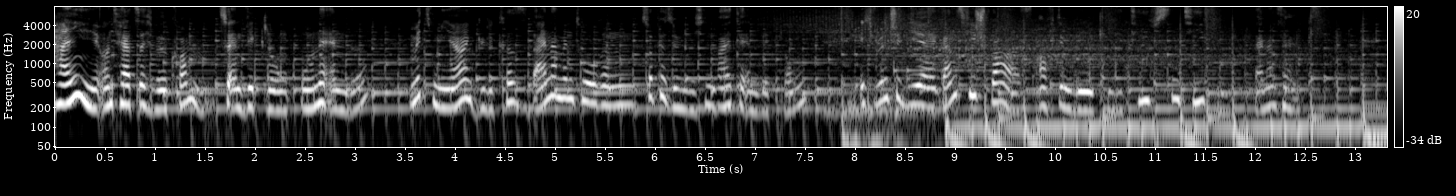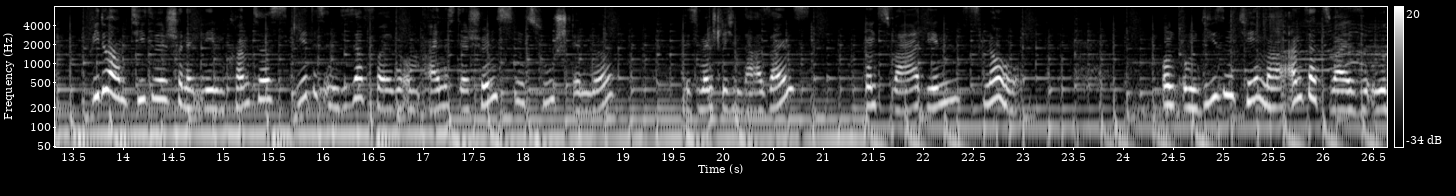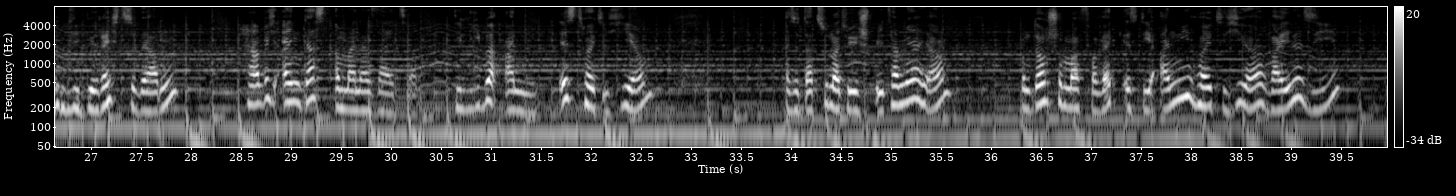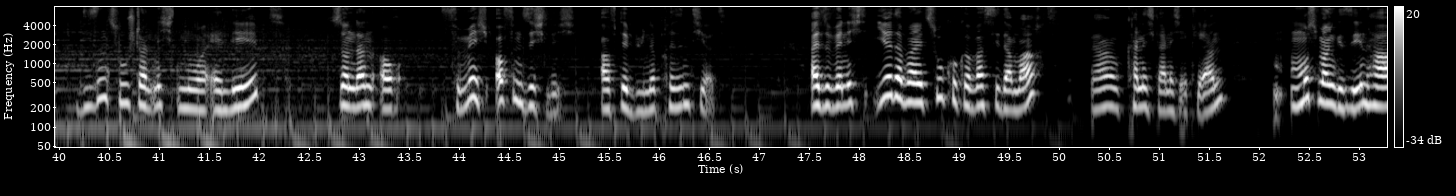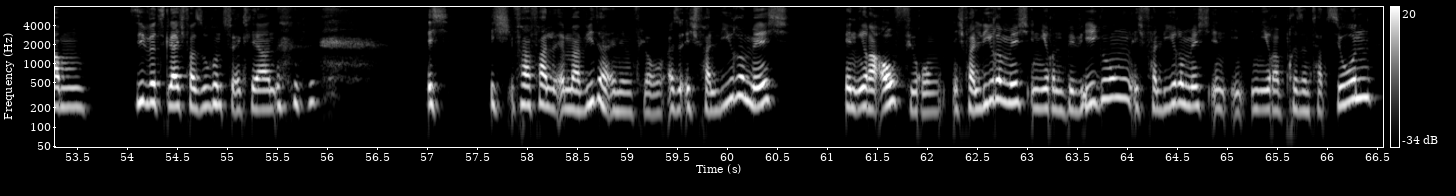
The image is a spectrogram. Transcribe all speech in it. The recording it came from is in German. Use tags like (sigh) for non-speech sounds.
Hi und herzlich willkommen zur Entwicklung ohne Ende. Mit mir, Gülkes, deiner Mentorin zur persönlichen Weiterentwicklung. Ich wünsche dir ganz viel Spaß auf dem Weg in die tiefsten Tiefen deiner selbst. Wie du am Titel schon entnehmen konntest, geht es in dieser Folge um eines der schönsten Zustände des menschlichen Daseins, und zwar den Flow. Und um diesem Thema ansatzweise irgendwie gerecht zu werden, habe ich einen Gast an meiner Seite. Die liebe Anni ist heute hier. Also dazu natürlich später mehr, ja. Und doch schon mal vorweg ist die Anni heute hier, weil sie diesen Zustand nicht nur erlebt, sondern auch für mich offensichtlich auf der Bühne präsentiert. Also wenn ich ihr dabei zugucke, was sie da macht, ja, kann ich gar nicht erklären. Muss man gesehen haben. Sie wird es gleich versuchen zu erklären. (laughs) ich ich verfalle immer wieder in den Flow. Also ich verliere mich in ihrer Aufführung. Ich verliere mich in ihren Bewegungen. Ich verliere mich in, in, in ihrer Präsentation.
